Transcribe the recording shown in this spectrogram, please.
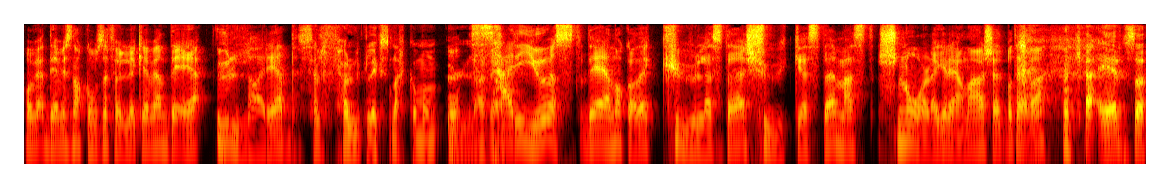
og det vi snakker om selvfølgelig, Kevin, det er Ullared. Selvfølgelig snakker vi om Ullared. Og seriøst, det er noe av det kuleste, sjukeste, mest snåle greiene jeg har sett på TV. Hva er, det så,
